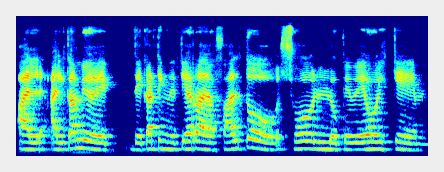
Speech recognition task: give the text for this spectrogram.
al, al cambio de, de, karting de tierra de asfalto, yo lo que veo es que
